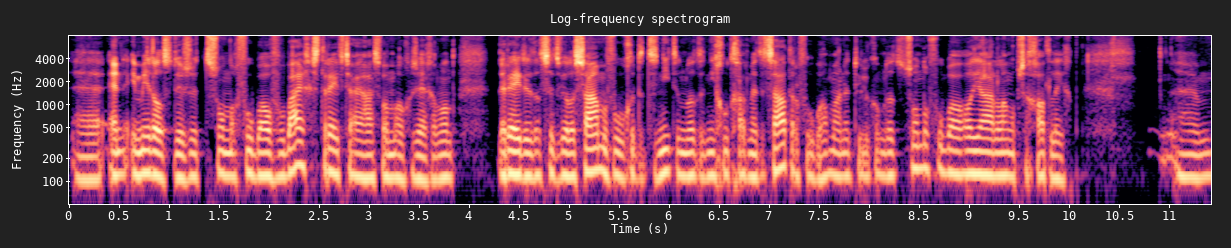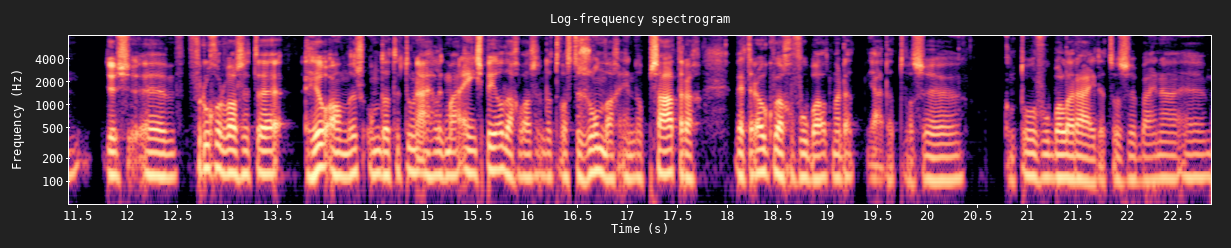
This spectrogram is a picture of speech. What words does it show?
Eh, en inmiddels dus het zondagvoetbal voorbijgestreefd, zou je haast wel mogen zeggen. Want de reden dat ze het willen samenvoegen, dat is niet omdat het niet goed gaat met het zaterdagvoetbal, maar natuurlijk omdat het zondagvoetbal al jarenlang op zijn gat ligt. Ehm, dus eh, vroeger was het heel anders, omdat er toen eigenlijk maar één speeldag was en dat was de zondag. En op zaterdag werd er ook wel gevoetbald, maar dat, ja, dat was kantoorvoetballerij. Dat was bijna ehm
